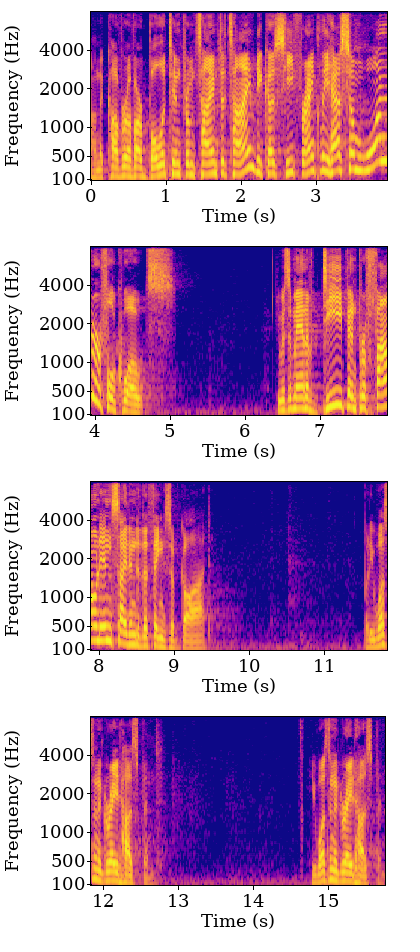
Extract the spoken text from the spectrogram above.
on the cover of our bulletin from time to time because he, frankly, has some wonderful quotes. He was a man of deep and profound insight into the things of God. But he wasn't a great husband. He wasn't a great husband.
